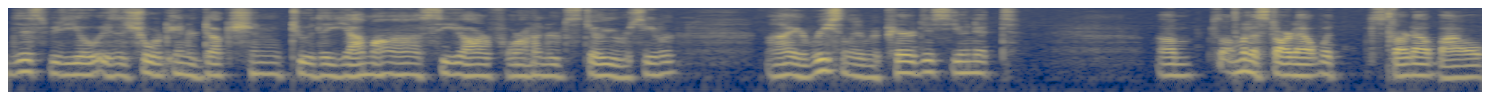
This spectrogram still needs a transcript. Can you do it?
This video is a short introduction to the Yamaha CR400 stereo receiver. I recently repaired this unit. Um, so I'm going to start out with start out by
